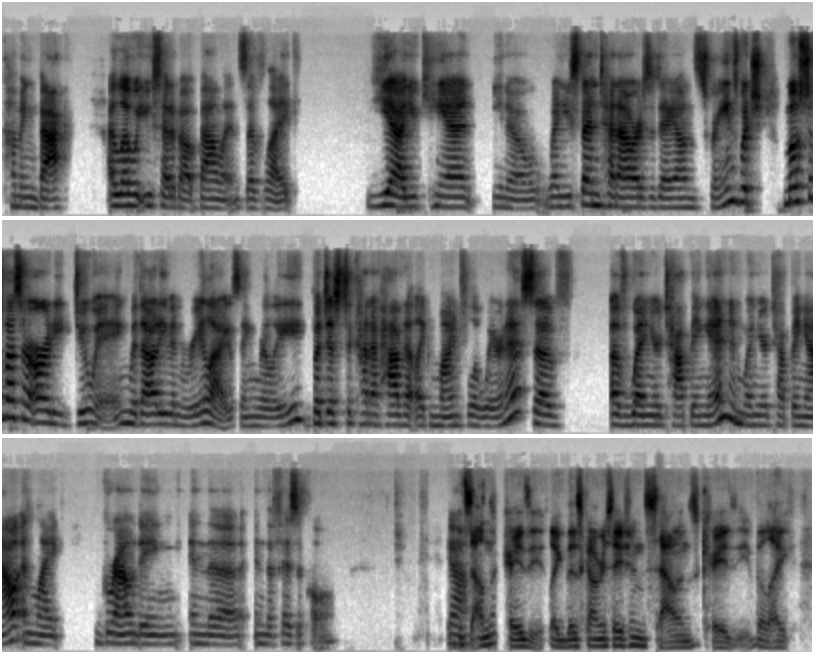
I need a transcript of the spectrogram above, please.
coming back. I love what you said about balance of like, yeah, you can't, you know, when you spend 10 hours a day on screens, which most of us are already doing without even realizing really, but just to kind of have that like mindful awareness of of when you're tapping in and when you're tapping out and like grounding in the in the physical. Yeah. It sounds crazy. Like this conversation sounds crazy but like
